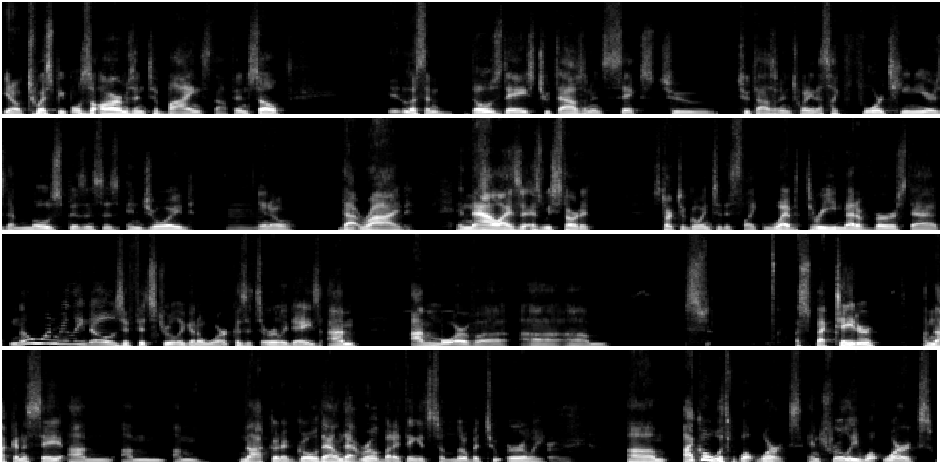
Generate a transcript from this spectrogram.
you know, twist people's arms into buying stuff. And so, listen, those days, 2006 to 2020 that's like 14 years that most businesses enjoyed mm-hmm. you know, that ride. And now as as we started start to go into this like web 3 metaverse that no one really knows if it's truly going to work because it's early days i'm i'm more of a, a um a spectator. I'm not going to say i'm i'm i'm not going to go down that road but i think it's a little bit too early, early. Um, i go with what works and truly what works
